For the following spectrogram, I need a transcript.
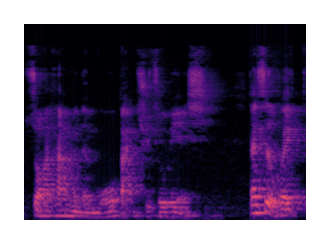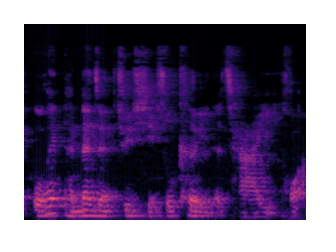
抓他们的模板去做练习。但是我会我会很认真去写出刻意的差异化，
